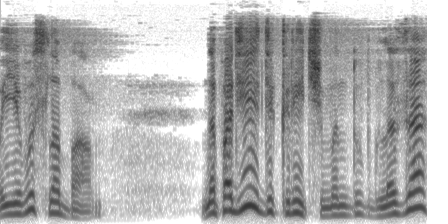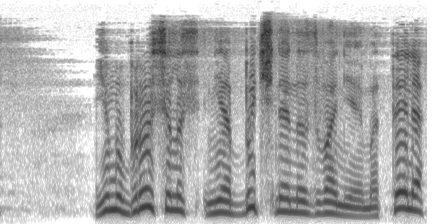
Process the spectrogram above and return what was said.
по его словам, На подъезде к Ричмонду в глаза ему бросилось необычное название мотеля,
